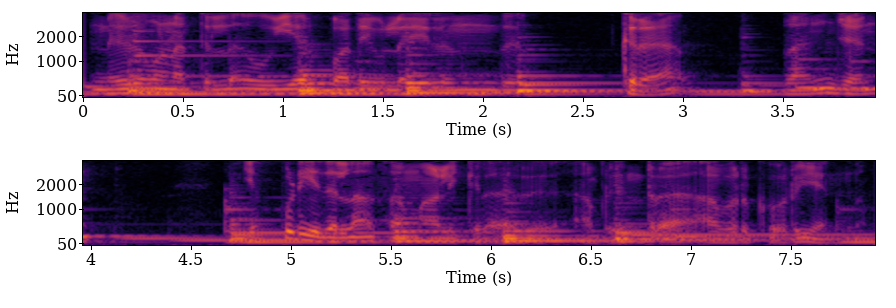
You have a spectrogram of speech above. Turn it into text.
நிறுவனத்தில் உயர் பதவியில் இருந்துக்கிற ரஞ்சன் எப்படி இதெல்லாம் சமாளிக்கிறாரு அப்படின்ற அவருக்கு ஒரு எண்ணம்.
